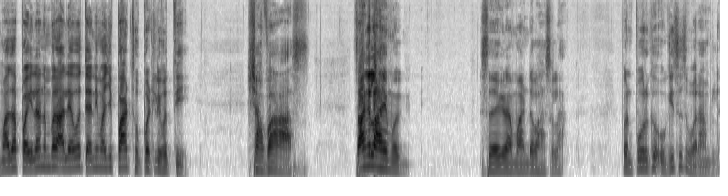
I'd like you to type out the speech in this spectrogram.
माझा पहिला नंबर आल्यावर त्यांनी माझी पाठ थोपटली होती. शाबास. चांगला आहे मग. सगळा मांडव हसला. पण पोरग उगीच वरांबलं.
